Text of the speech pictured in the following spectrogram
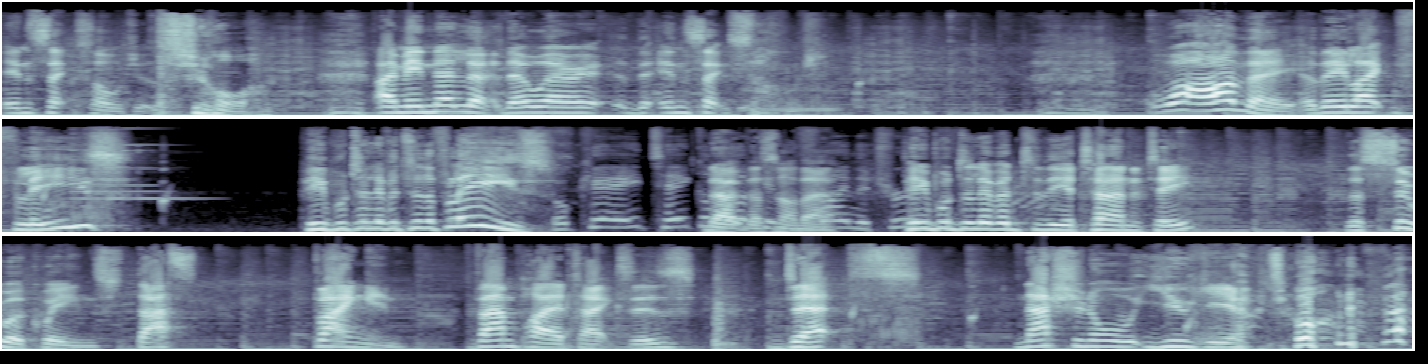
Insect soldiers, sure. I mean, look, they're wearing the insect soldiers. What are they? Are they like fleas? People delivered to the fleas. Okay, take a No, that's not that. People delivered to the eternity. The sewer queens. That's banging. Vampire taxes. Depths. National Yu-Gi-Oh tournament.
